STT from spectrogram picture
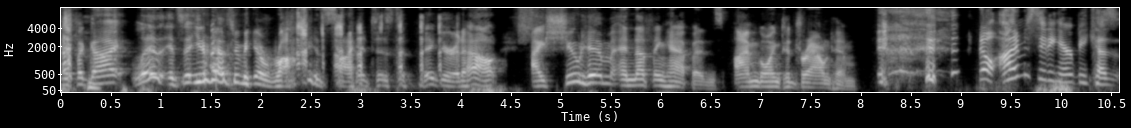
if a guy, Liz, it's you don't have to be a rocket scientist to figure it out. I shoot him and nothing happens. I'm going to drown him. no, I'm sitting here because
